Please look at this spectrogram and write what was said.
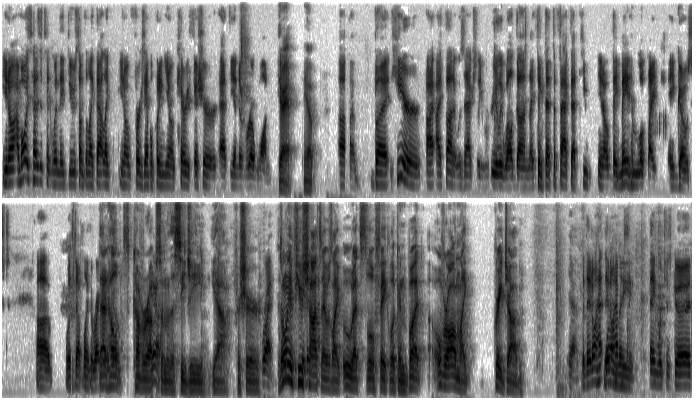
You know, I'm always hesitant when they do something like that. Like you know, for example, putting you know Carrie Fisher at the end of Rogue One. yeah, yep. Uh, but here, I, I thought it was actually really well done. And I think that the fact that he, you know, they made him look like a ghost uh, was definitely the right. way that to helped cover up Yeah. some of the CG. Yeah, for sure. Right. There's only a few shots I was like, ooh, that's a little fake looking, but overall, I'm like, great job. Yeah, but they don't have they Well, don't have they- the thing, which is good.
